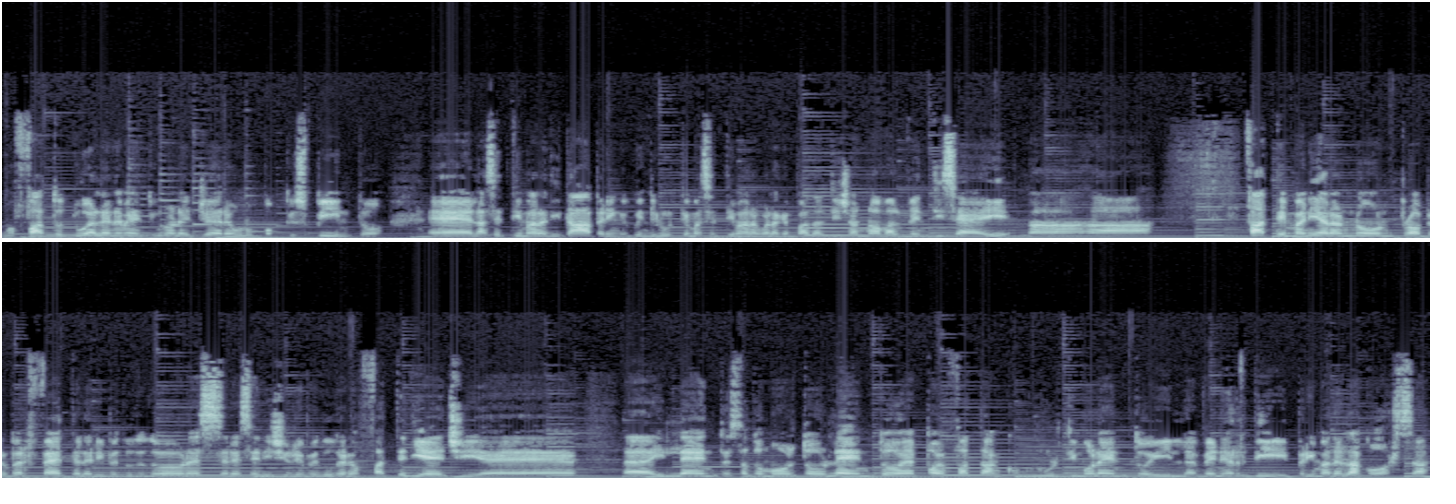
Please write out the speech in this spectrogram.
ho fatto due allenamenti, uno leggero e uno un po' più spinto, eh, la settimana di tapering, quindi l'ultima settimana, quella che va dal 19 al 26, ma fatte in maniera non proprio perfetta, le ripetute dovevano essere 16 ripetute, ne ho fatte 10 e eh, il lento è stato molto lento e poi ho fatto anche un ultimo lento il venerdì prima della corsa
